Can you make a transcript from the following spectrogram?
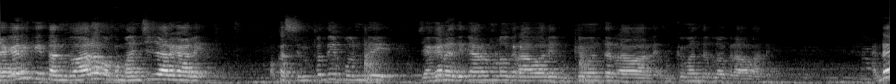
జగన్కి తన ద్వారా ఒక మంచి జరగాలి. ఒక సింపతి పొంది జగన్ అధికారంలోకి రావాలి ముఖ్యమంత్రి రావాలి ముఖ్యమంత్రిలోకి రావాలి. అంటే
